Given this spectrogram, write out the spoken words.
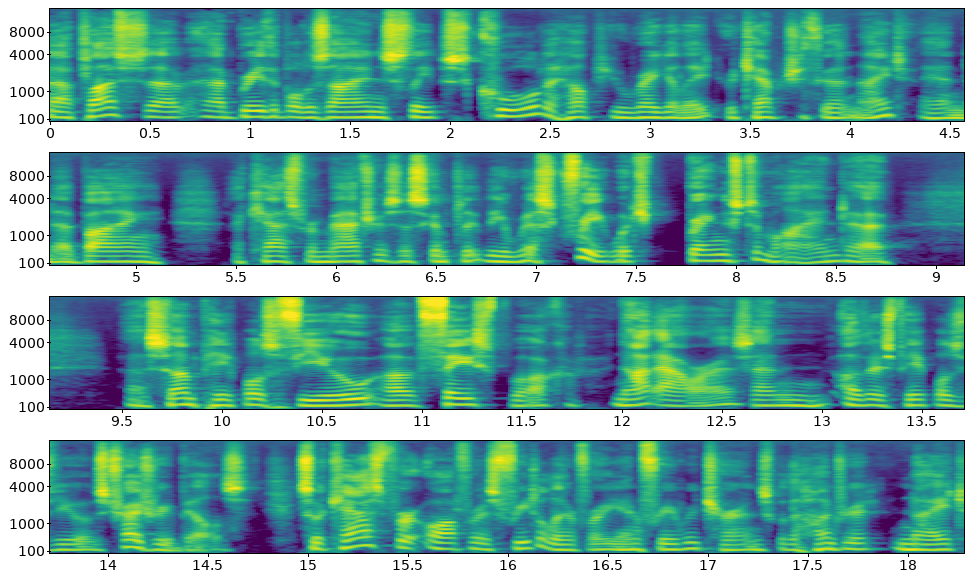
Uh, plus, uh, a breathable design sleeps cool to help you regulate your temperature through the night. And uh, buying a Casper mattress is completely risk free, which brings to mind uh, some people's view of Facebook, not ours, and others people's view of treasury bills. So Casper offers free delivery and free returns with a 100 night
